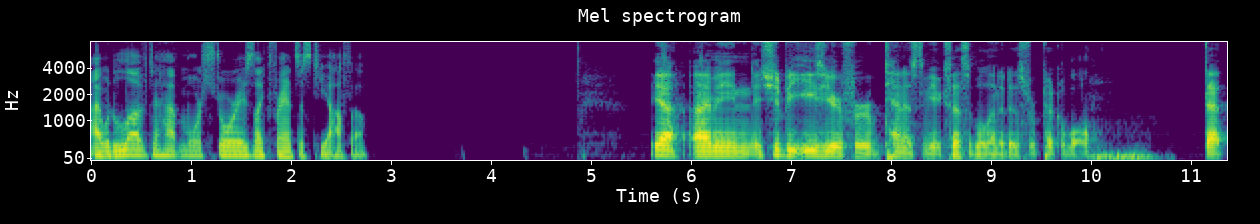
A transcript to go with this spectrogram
I would love to have more stories like Frances Tiafoe. Yeah, I mean, it should be easier for tennis to be accessible than it is for pickleball. That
